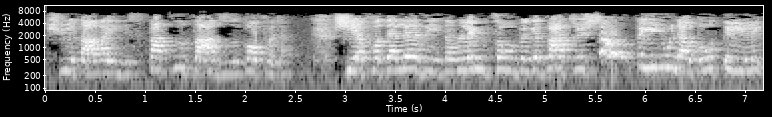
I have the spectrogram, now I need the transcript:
徐大为杀子杂日高夫家，媳妇的来人都领走这个杂志，晓得有了都对了。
